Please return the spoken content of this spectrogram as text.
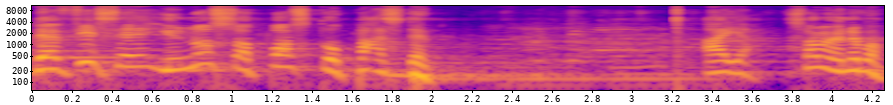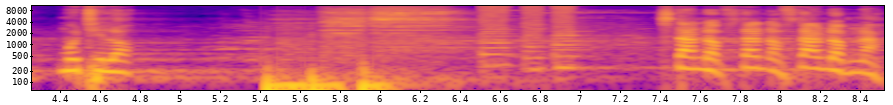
The feel say you're not supposed to pass them. Ah yeah. Someone neighbor. Mutilo. Stand up, stand up, stand up now.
